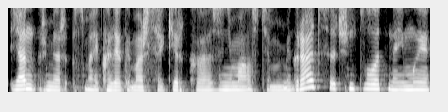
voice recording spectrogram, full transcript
я, например, с моей коллегой Машей Сакирко занималась темой миграции очень плотно, и мы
